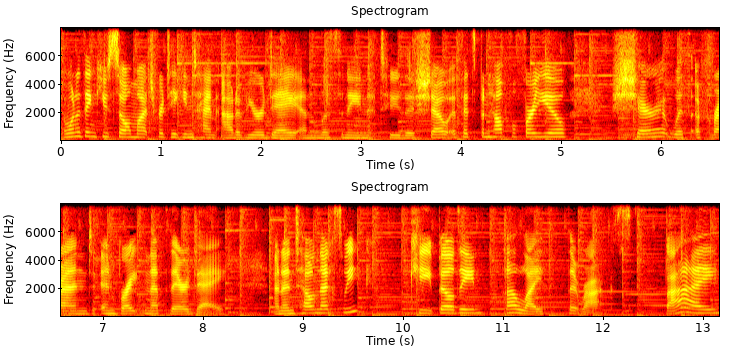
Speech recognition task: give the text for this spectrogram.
I want to thank you so much for taking time out of your day and listening to this show. If it's been helpful for you, share it with a friend and brighten up their day. And until next week, keep building a life that rocks. Bye.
